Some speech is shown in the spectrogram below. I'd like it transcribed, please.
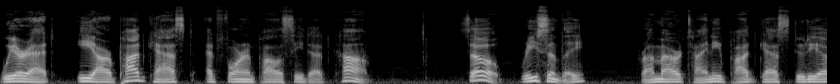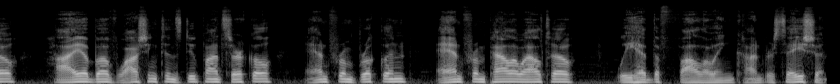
We're at erpodcast at foreignpolicy.com. So, recently, from our tiny podcast studio high above Washington's Dupont Circle, and from Brooklyn, and from Palo Alto, we had the following conversation.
